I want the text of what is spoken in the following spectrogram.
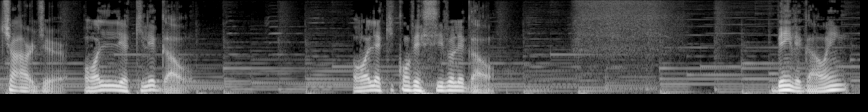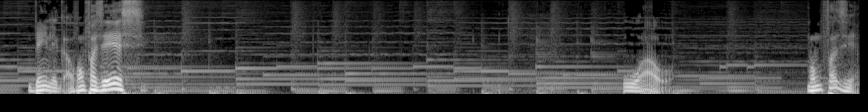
Charger. Olha que legal. Olha que conversível legal. Bem legal, hein? Bem legal. Vamos fazer esse? Uau. Vamos fazer.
